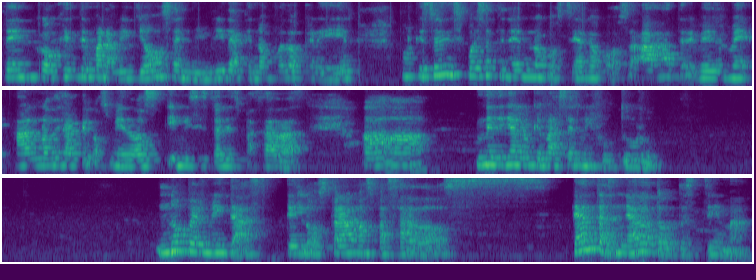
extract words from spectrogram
tengo gente maravillosa en mi vida que no puedo creer, porque estoy dispuesta a tener nuevos diálogos, a atreverme, a no dejar que los miedos y mis historias pasadas me digan lo que va a ser mi futuro. No permitas que los traumas pasados que han dañado tu autoestima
